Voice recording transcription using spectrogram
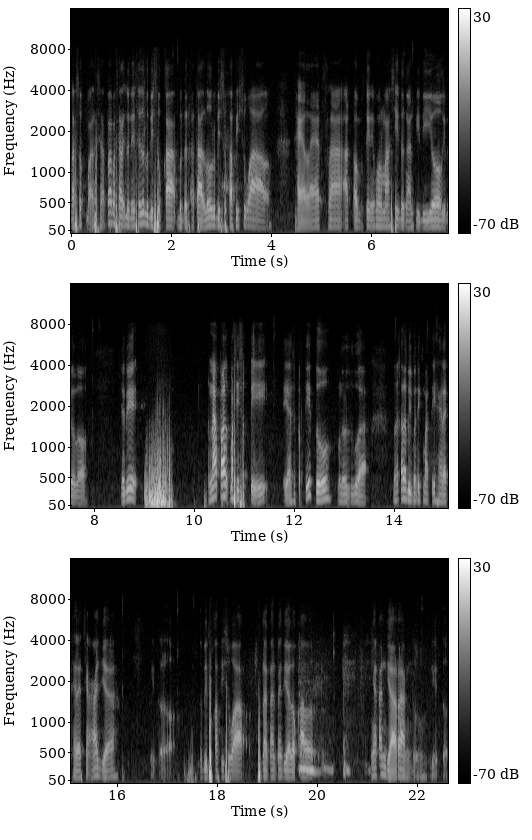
masuk apa masyarakat Indonesia itu lebih suka bener kata lu lebih suka visual. Highlights lah atau mungkin informasi dengan video gitu loh. Jadi kenapa masih sepi? Ya seperti itu menurut gua mereka lebih menikmati highlight highlightnya aja gitu loh lebih suka visual sedangkan media lokal nya kan jarang tuh gitu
